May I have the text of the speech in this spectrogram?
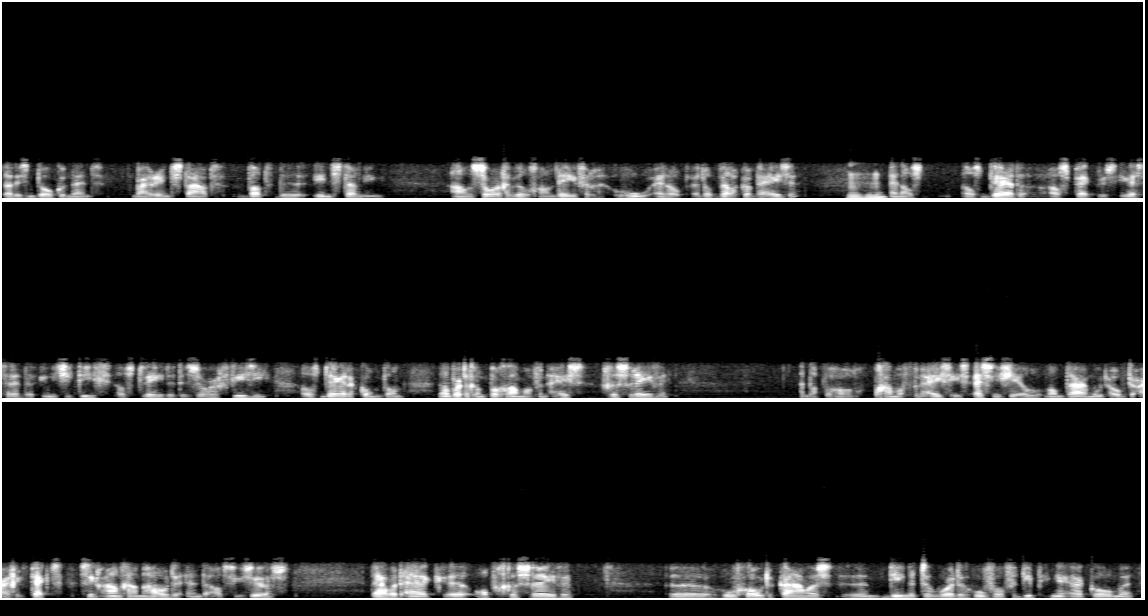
Dat is een document waarin staat wat de instelling aan zorg wil gaan leveren, hoe en op, en op welke wijze. Mm -hmm. En als, als derde aspect, dus eerst hè, de initiatief, als tweede de zorgvisie, als derde komt dan, dan wordt er een programma van eis geschreven. En dat programma van eisen is essentieel, want daar moet ook de architect zich aan gaan houden en de adviseurs. Daar wordt eigenlijk uh, opgeschreven uh, hoe grote kamers uh, dienen te worden, hoeveel verdiepingen er komen,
